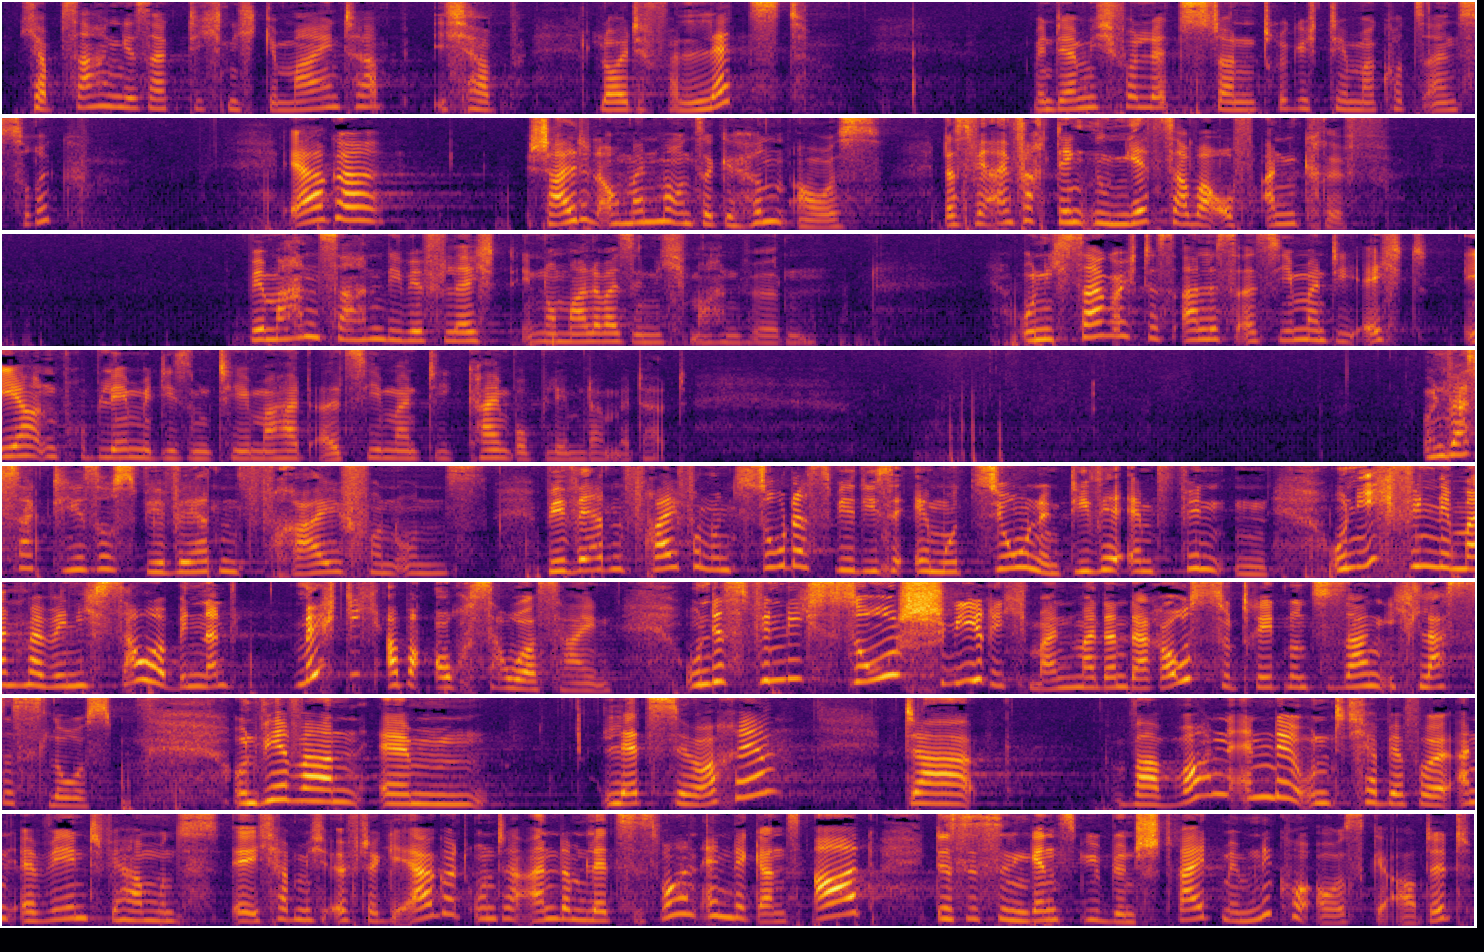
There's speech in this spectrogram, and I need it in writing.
Ich habe Sachen gesagt, die ich nicht gemeint habe. Ich habe Leute verletzt. Wenn der mich verletzt, dann drücke ich dem mal kurz eins zurück. Ärger schaltet auch manchmal unser Gehirn aus. Dass wir einfach denken, jetzt aber auf Angriff. Wir machen Sachen, die wir vielleicht normalerweise nicht machen würden. Und ich sage euch das alles als jemand, die echt eher ein Problem mit diesem Thema hat, als jemand, die kein Problem damit hat. Und was sagt Jesus? Wir werden frei von uns. Wir werden frei von uns, so dass wir diese Emotionen, die wir empfinden. Und ich finde manchmal, wenn ich sauer bin, dann möchte ich aber auch sauer sein. Und das finde ich so schwierig manchmal, dann da rauszutreten und zu sagen, ich lasse es los. Und wir waren ähm, letzte Woche, da war Wochenende und ich habe ja vorher erwähnt, wir haben uns, äh, ich habe mich öfter geärgert, unter anderem letztes Wochenende ganz arg. Das ist ein ganz üblen Streit mit dem Nico ausgeartet,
